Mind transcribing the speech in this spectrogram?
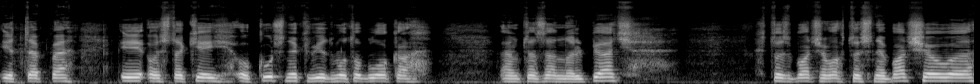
і т.п. І ось такий окучник від мотоблока МТЗ-05. Хтось бачив, а хтось не бачив.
